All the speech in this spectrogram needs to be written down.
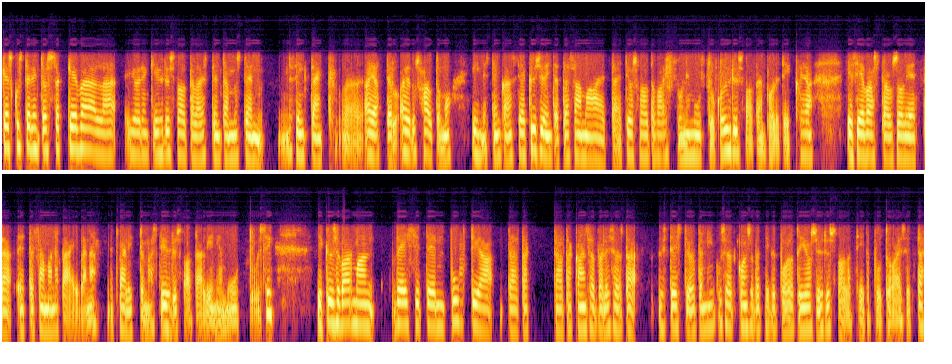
keskustelin tuossa keväällä joidenkin yhdysvaltalaisten tämmöisten think tank ajattelu, ajatushautomo ihmisten kanssa ja kysyin tätä samaa, että, että jos valta vaihtuu, niin muuttuuko Yhdysvaltain politiikka ja, ja siihen vastaus oli, että, että samana päivänä, että välittömästi Yhdysvaltain linja muuttuisi. Ja kyllä se varmaan veisi sitten puhtia tältä, tältä kansainväliseltä yhteistyöltä niin kuin sieltä konservatiivipuolelta, jos Yhdysvallat siitä putoaisi. Että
